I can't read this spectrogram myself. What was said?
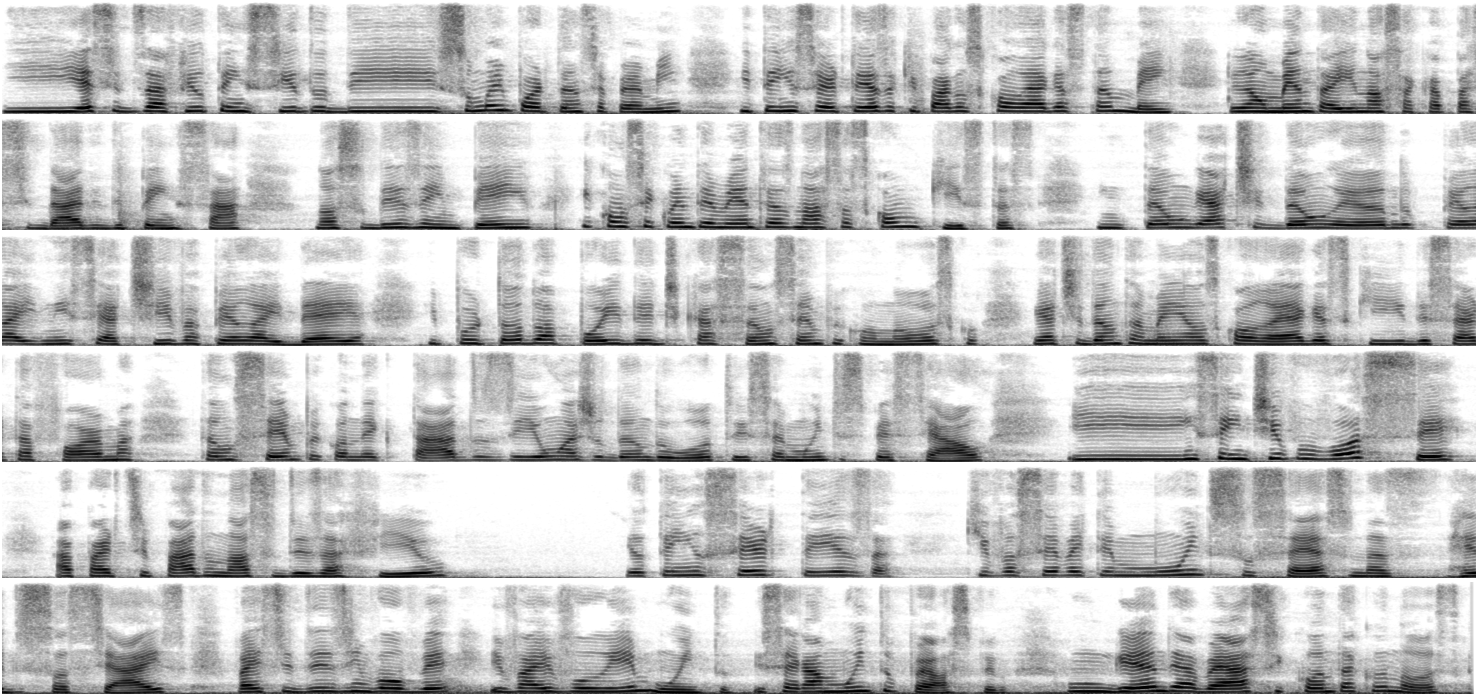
e esse desafio tem sido de suma importância para mim e tenho certeza que para os colegas também. Ele aumenta aí nossa capacidade de pensar, nosso desempenho e, consequentemente, as nossas conquistas. Então, gratidão, Leandro, pela iniciativa, pela ideia e por todo o apoio e dedicação sempre conosco. Gratidão também aos colegas que, de certa forma, estão sempre conectados e um ajudando o outro, isso é muito especial. E incentivo você a participar do nosso desafio. Eu tenho certeza que você vai ter muito sucesso nas redes sociais, vai se desenvolver e vai evoluir muito e será muito próspero. Um grande abraço e conta conosco!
